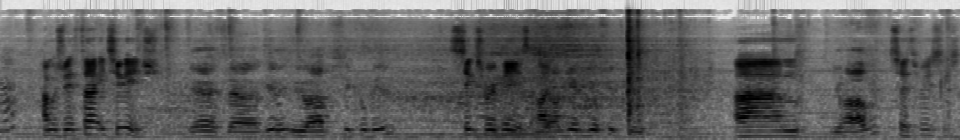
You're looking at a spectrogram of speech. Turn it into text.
Huh? How much is it? 32 each. Yes, uh, give, you have six rupees. Six rupees. I'll give you fifty. Um. You have So three, six.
